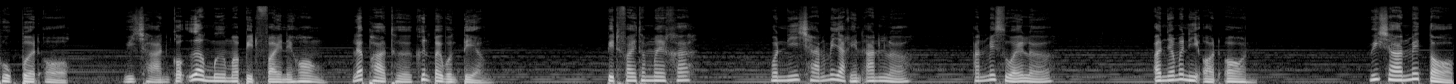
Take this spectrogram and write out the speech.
ถูกเปิดออก วิชาญก็เอื้อมมือมาปิดไฟในห้อง และพาเธอขึ้นไปบนเตียง ปิดไฟทำไมคะ วันนี้ฉันไม่อยากเห็นอันเหรอ อันไม่สวยเหรอ อัญมณีออดอ่อน วิชาญไม่ตอบ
